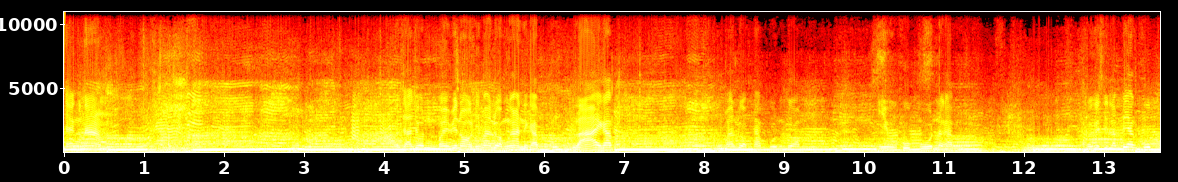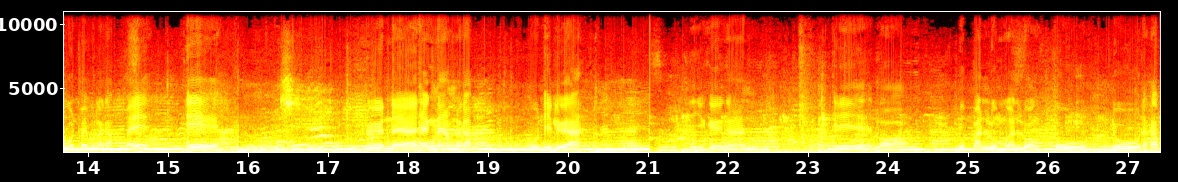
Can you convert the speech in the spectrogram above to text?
แท่งน้ำาชนพ่อแม่พี่น้องที่มาร่วมงานนี่ครับหลายครับ มาร่วมทำบุญร่วมหิวคู่ปูนนะครับมันก็สิลำเลียงคู่ปูนไปบุญละครับ ไปเทพื้นแท่งน้ำนะครับปูนที่เหลือ นี่คืองานที่รอรูปปั้นรูปเหมือนหลวงปู่ดูนะครับ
